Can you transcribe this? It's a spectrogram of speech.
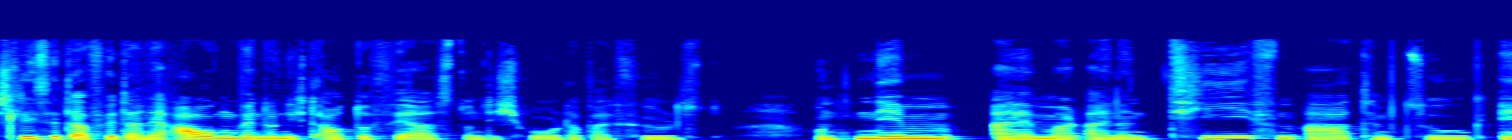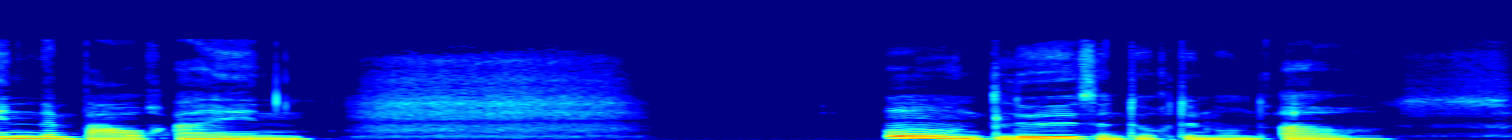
Schließe dafür deine Augen, wenn du nicht Auto fährst und dich wohl dabei fühlst und nimm einmal einen tiefen Atemzug in den Bauch ein und lösen durch den Mund aus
